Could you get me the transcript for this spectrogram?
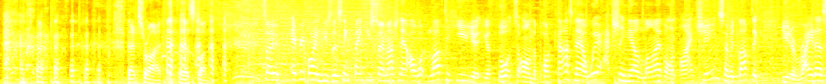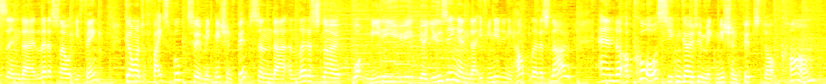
That's right, the first one. So, everybody who's listening, thank you so much. Now, I would love to hear your, your thoughts on the podcast. Now, we're actually now live on iTunes, so we'd love to you to rate us and uh, let us know what you think. Go onto Facebook to and Phipps and, uh, and let us know what media you, you're using, and uh, if you need any help, let us know. And uh, of course, you can go to McNishandPhipps.com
